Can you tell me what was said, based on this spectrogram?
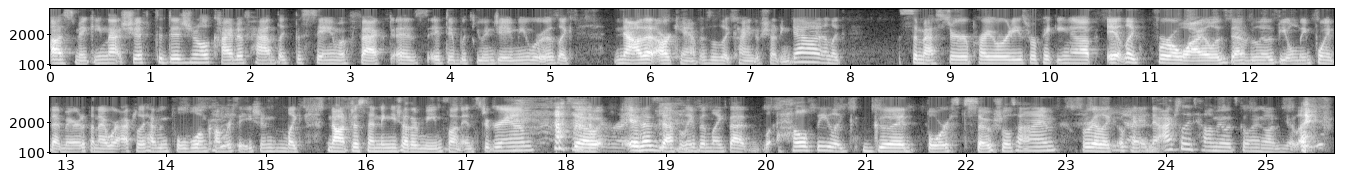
us making that shift to digital kind of had like the same effect as it did with you and Jamie, where it was like now that our campus is like kind of shutting down and like semester priorities were picking up, it like for a while is definitely like the only point that Meredith and I were actually having full blown conversations and like not just sending each other memes on Instagram. So Right. it has definitely been like that healthy, like good forced social time where we're like, okay, now actually tell me what's going on in your life.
